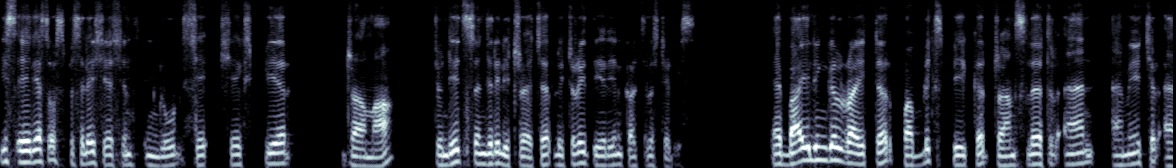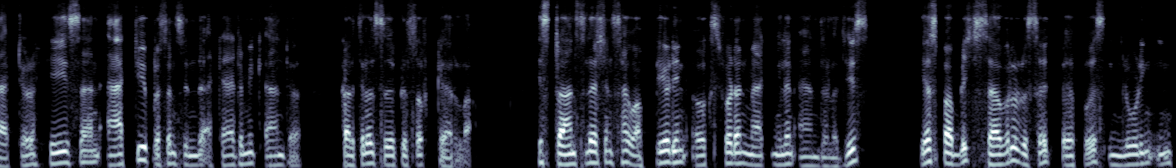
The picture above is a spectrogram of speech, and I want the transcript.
His areas of specializations include Shakespeare drama, 20th century literature, literary theory, and cultural studies. A bilingual writer, public speaker, translator, and amateur actor, he is an active presence in the academic and uh, cultural circles of Kerala. His translations have appeared in Oxford and Macmillan anthologies. He has published several research papers, including in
